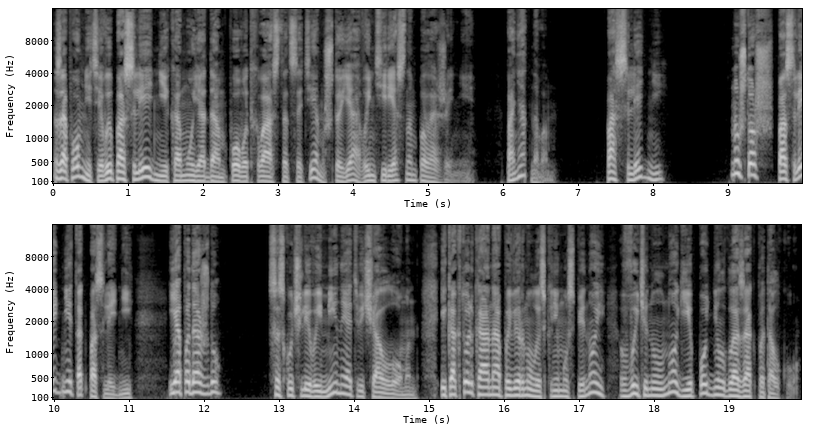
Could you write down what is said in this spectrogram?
«Запомните, вы последний, кому я дам повод хвастаться тем, что я в интересном положении. Понятно вам? Последний. Ну что ж, последний так последний. Я подожду». Со скучливой миной отвечал Ломан, и как только она повернулась к нему спиной, вытянул ноги и поднял глаза к потолку.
